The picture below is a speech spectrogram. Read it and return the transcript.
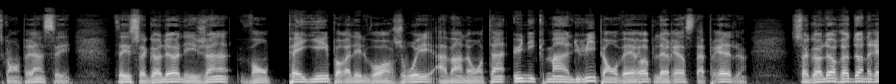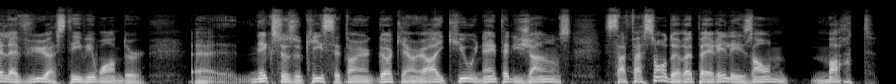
Tu comprends? C'est, tu sais, ce gars-là, les gens vont payer pour aller le voir jouer avant longtemps, uniquement lui, puis on verra le reste après. Là. Ce gars-là redonnerait la vue à Stevie Wonder. Euh, Nick Suzuki, c'est un gars qui a un IQ, une intelligence, sa façon de repérer les zones mortes,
